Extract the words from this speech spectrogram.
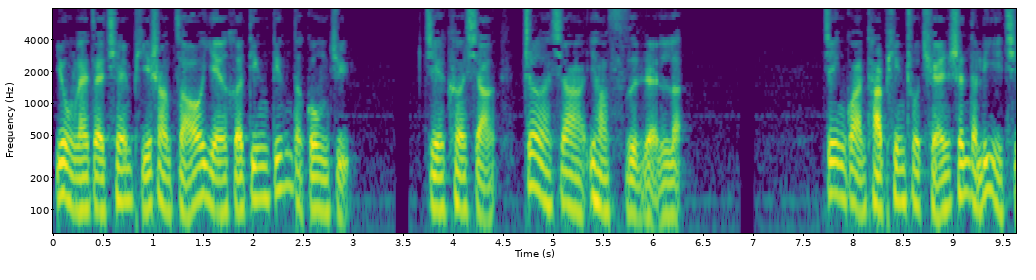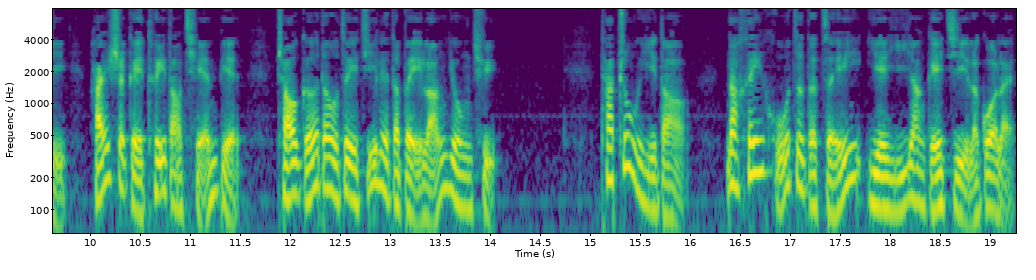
用来在铅皮上凿眼和钉钉的工具。杰克想，这下要死人了。尽管他拼出全身的力气，还是给推到前边，朝格斗最激烈的北廊涌去。他注意到，那黑胡子的贼也一样给挤了过来。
